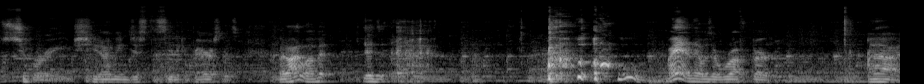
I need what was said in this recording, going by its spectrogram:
super aged. You know what I mean? Just to see the comparisons. But I love it. It's, Ooh, man, that was a rough burp. Uh,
